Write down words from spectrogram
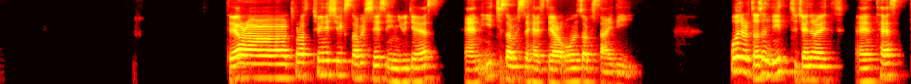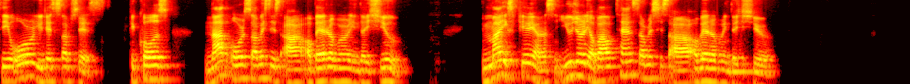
There are 26 services in UDS, and each service has their own service ID. Fuzzer doesn't need to generate and test the all UDS services because not all services are available in the ECU. In my experience, usually about 10 services are available in the ECU.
